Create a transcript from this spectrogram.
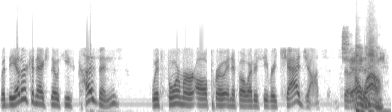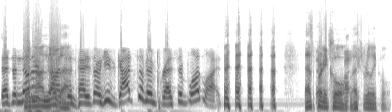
But the other connection, though, he's cousins with former All-Pro NFL wide receiver Chad Johnson. So Oh wow, that's another Johnson. That is, so he's got some impressive bloodlines. that's pretty That's cool. right. That's really cool.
